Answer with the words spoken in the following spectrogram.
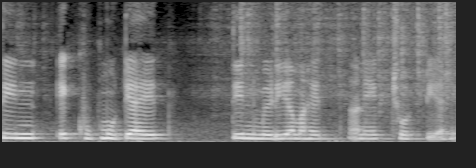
तीन एक खूप मोठी आहेत. तीन मीडियम आहेत आणि एक छोटी आहे.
